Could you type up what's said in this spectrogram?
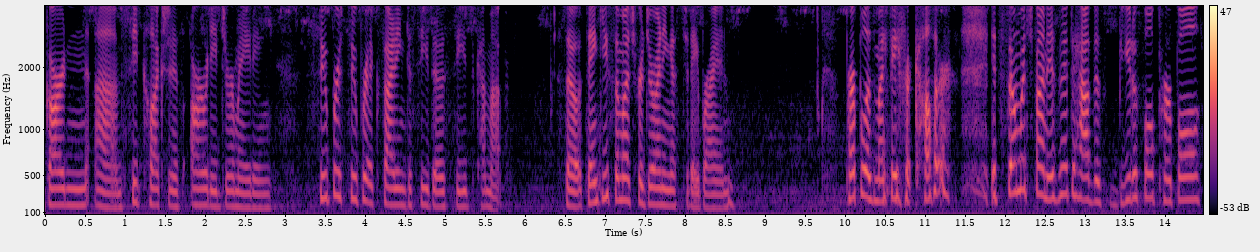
garden um, seed collection is already germinating. Super, super exciting to see those seeds come up. So thank you so much for joining us today, Brian. Purple is my favorite color. It's so much fun, isn't it, to have this beautiful purple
